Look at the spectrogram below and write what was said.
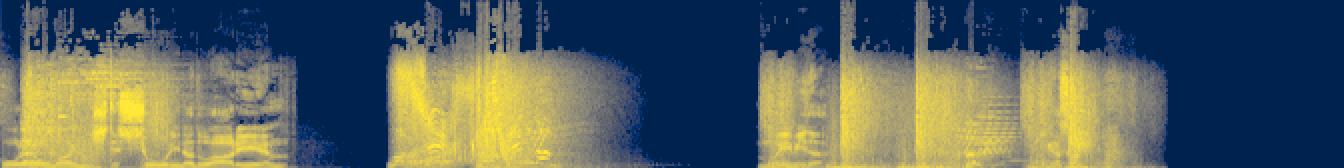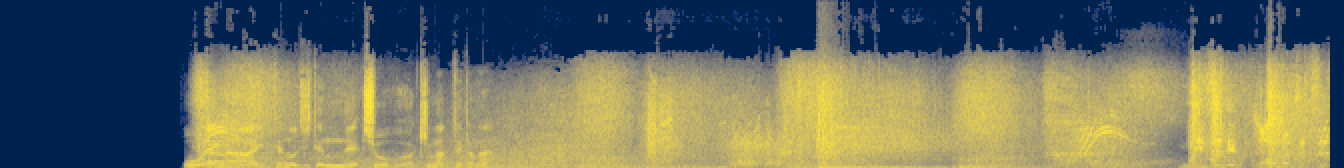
俺を前にして勝利などありえん。わっし螺旋弾無意味だ。逃がさん俺が相手の時点で勝負は決まってたな。水鉄砲の術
